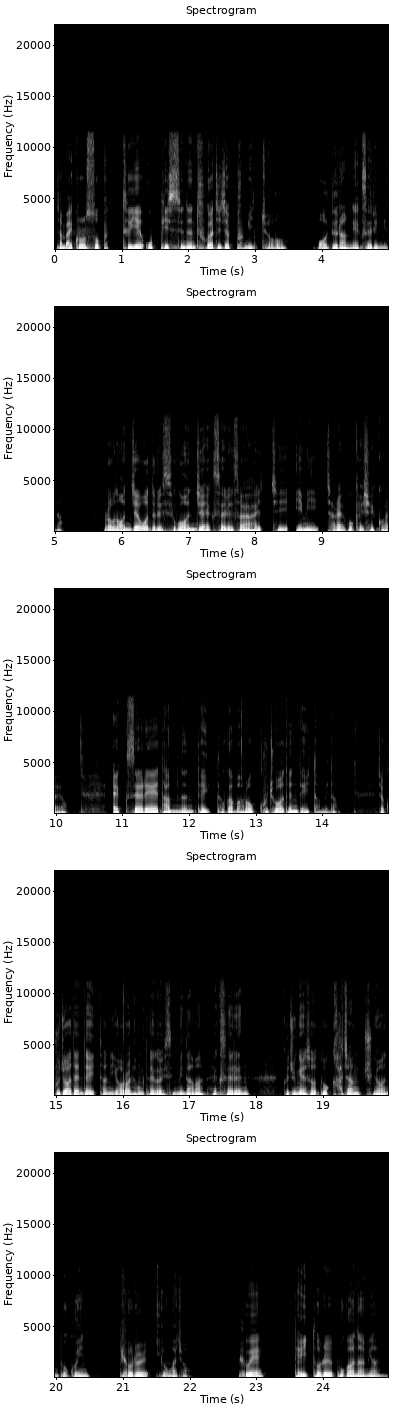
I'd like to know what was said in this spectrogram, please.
자, 마이크로소프트의 오피스는 두 가지 제품이 있죠. 워드랑 엑셀입니다. 여러분 언제 워드를 쓰고 언제 엑셀을 써야 할지 이미 잘 알고 계실 거예요 엑셀에 담는 데이터가 바로 구조화된 데이터입니다. 자, 구조화된 데이터는 여러 형태가 있습니다만 엑셀은 그 중에서도 가장 중요한 도구인 표를 이용하죠. 표에 데이터를 보관하면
